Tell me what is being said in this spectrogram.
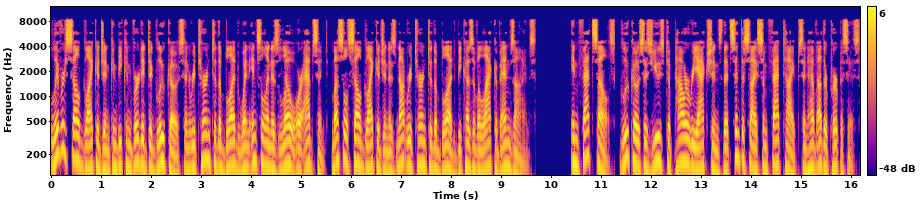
Liver cell glycogen can be converted to glucose and returned to the blood when insulin is low or absent. Muscle cell glycogen is not returned to the blood because of a lack of enzymes. In fat cells, glucose is used to power reactions that synthesize some fat types and have other purposes.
